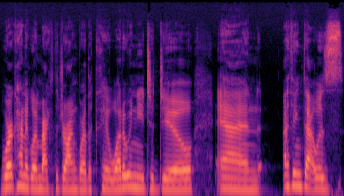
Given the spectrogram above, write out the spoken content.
We're kind of going back to the drawing board like okay what do we need to do? And i think that was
